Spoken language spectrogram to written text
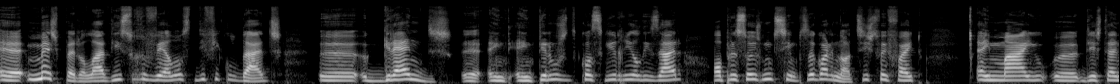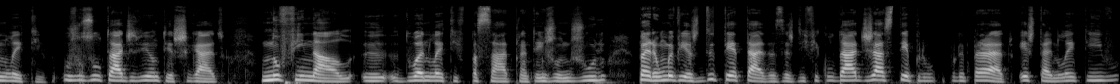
ah, mas para lá disso, revelam-se dificuldades ah, grandes em, em termos de conseguir realizar operações muito simples. Agora, note isto foi feito em maio eh, deste ano letivo. Os resultados deviam ter chegado no final eh, do ano letivo passado, portanto, em junho, julho, para, uma vez detectadas as dificuldades, já se ter pre- preparado este ano letivo,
